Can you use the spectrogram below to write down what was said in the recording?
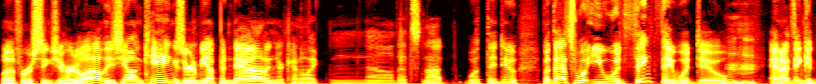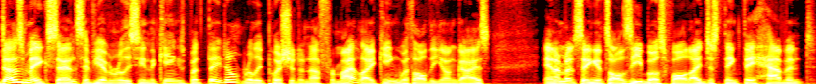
one of the first things you heard, well, these young Kings are going to be up and down. And you're kind of like, no, that's not what they do. But that's what you would think they would do. And I think it does make sense if you haven't really seen the Kings, but they don't really push it enough for my liking with all the young guys. And I'm not saying it's all Z-Bo's fault. I just think they haven't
